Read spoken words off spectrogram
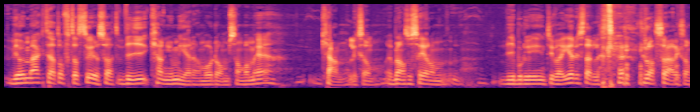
vi har märkt att oftast är det så att vi kan ju mer än vad de som var med kan. Liksom. Ibland så säger de vi borde ju intervjua er istället till oss sådär, liksom,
